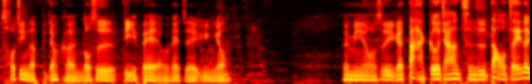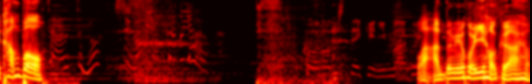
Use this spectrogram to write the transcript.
抽进的比较可能都是低费，我可以直接运用。对面我是一个大哥加上城市盗贼的 combo。哇，对面回忆好可爱哦。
